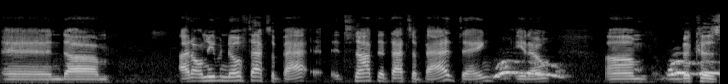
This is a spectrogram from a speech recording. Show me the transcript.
And um, I don't even know if that's a bad, it's not that that's a bad thing, you know, um, because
